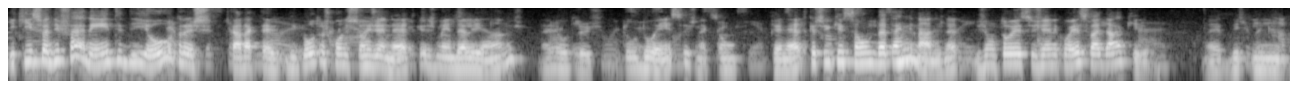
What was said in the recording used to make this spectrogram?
E que isso é diferente de outras características, de outras condições genéticas mendelianas, né, outras doenças né, que são genéticas e que são determinadas. Né? Juntou esse gene com esse, vai dar aquilo. Né? Em,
